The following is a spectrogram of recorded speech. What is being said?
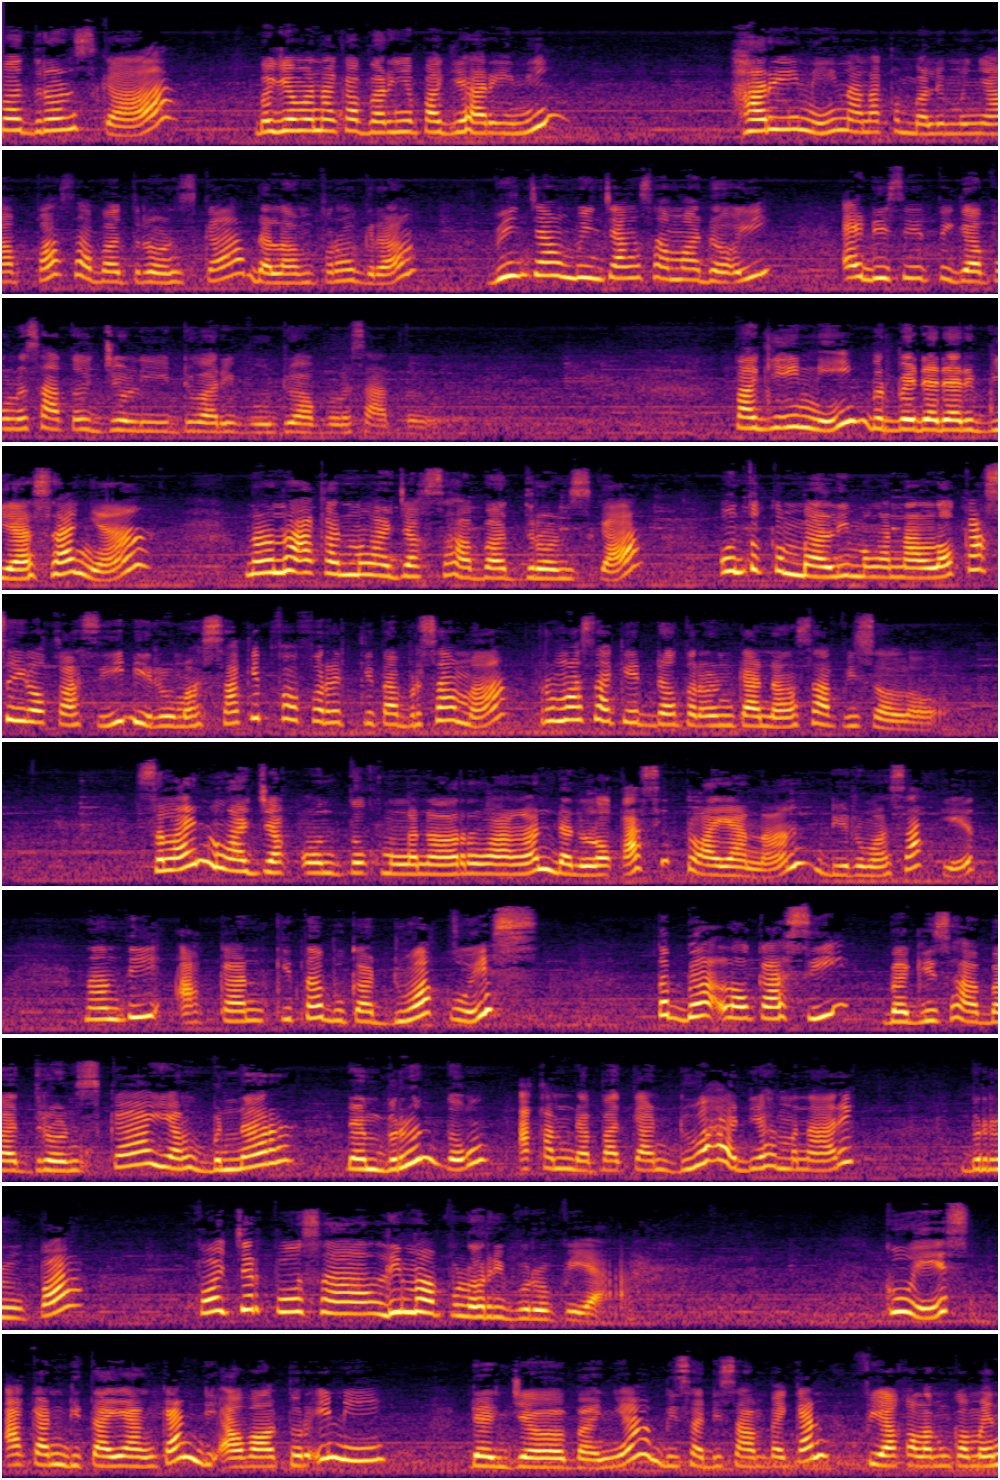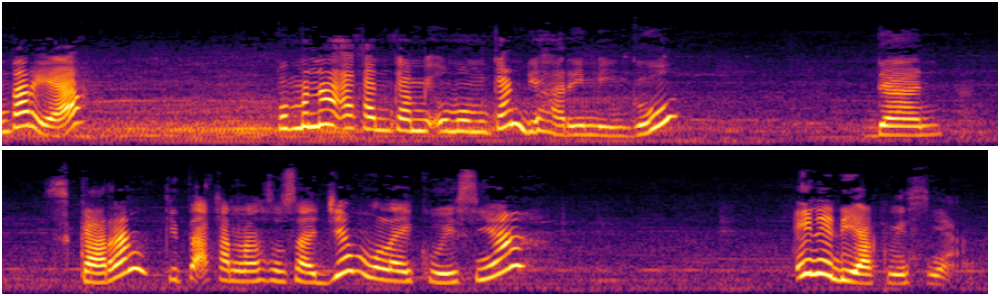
Sahabat Dronska. Bagaimana kabarnya pagi hari ini? Hari ini Nana kembali menyapa sahabat Dronska dalam program Bincang-bincang sama doi edisi 31 Juli 2021. Pagi ini berbeda dari biasanya, Nana akan mengajak sahabat Dronska untuk kembali mengenal lokasi-lokasi di rumah sakit favorit kita bersama, Rumah Sakit Dr. Un Kandang Sapi Solo. Selain mengajak untuk mengenal ruangan dan lokasi pelayanan di rumah sakit, nanti akan kita buka dua kuis tebak lokasi bagi sahabat Dronska yang benar dan beruntung akan mendapatkan dua hadiah menarik berupa voucher pulsa Rp50.000. Kuis akan ditayangkan di awal tur ini dan jawabannya bisa disampaikan via kolom komentar ya. Pemenang akan kami umumkan di hari Minggu dan sekarang kita akan langsung saja mulai kuisnya. Ini dia kuisnya.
